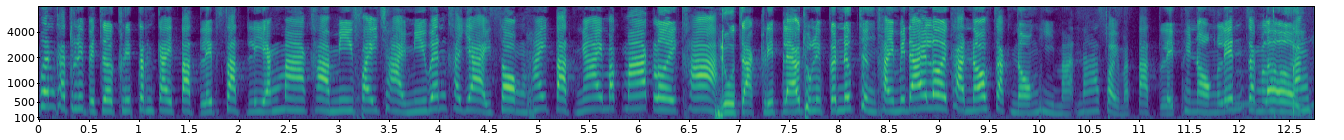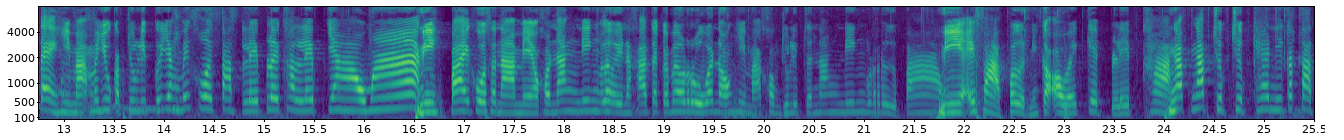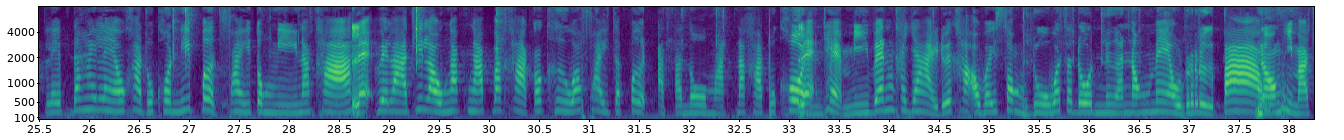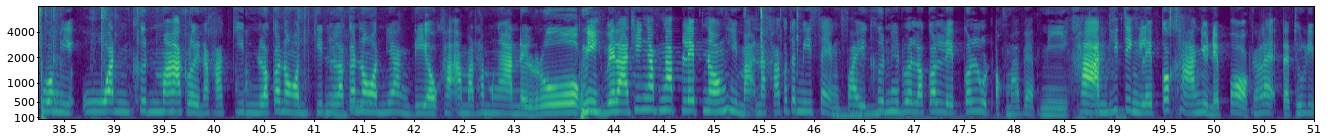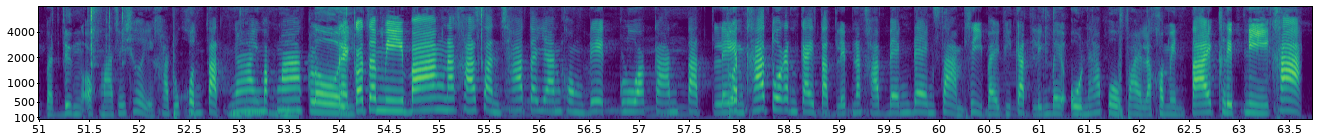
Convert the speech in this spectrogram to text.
เพื่อนๆค่ะทุลิปไปเจอคลิปกันไกตัดเล็บสัตว์เลี้ยงมาค่ะ มีไฟฉายมีแว่นขยายส่องให้ตัดง่ายมากๆเลยค่ะ ดูจากคลิปแล้วทุลิปก็นึกถึงใครไม่ได้เลยค่ะ นอกจากน้องหิมะหน้าสอยมาตัดเล็บให้น้องเล่นจังเลย ตั้งแต่หิมะมาอยู่กับทุลิปก็ยังไม่เคยตัดเล็บเลยค่ะเล็บยาวมากนี่ป้ายโฆษณาแมวเขานั่งนิ่งเลยนะคะ แต่ก็ไม่รู้ว่าน้องหิมะของทุลิปจะนั่งนิ่งหรือเปล่านี่ไอ้ฝาเปิดนี่ก็เอาไว้เก็บเล็บค่ะ งับงับชึบชึบแค่นี้ก็ตัดเล็บได้แล้วค่ะ ทุกคนนี่เปิดไฟตรงนี้นะคะ และเวลาที่เรางับงับอะค่ะ ก็คือว่าไฟจะเปิดอัตโนมัตินะคะ ทุกคนและแถมมีแว่นขยายด้วยค่ะ เอาไว้ส่องดูว่าจะโดนเนื้อน้องแมวหรือเปล่าน้องหิมะช่วงนี้อ้วนขึ้นมากเลยนะคะ กินแล้วก็นอนกินแล้วก็นอนอย่างเดียวค่ะเอามาทำงานในโลกนี่ เวลาที่งับงับเล็บน้องหิมะนะคะ ก็จะมีแสงไฟขึ้นให้ด้วยแล้วก็เล็บก็หลุดออกมาแบบนี้ค่ะอันที่จริงเล็บก็ค้างอยู่ในปอกนั่นแหละแต่ทุลิปอะดึงออกมาเฉยๆค่ะ ทุกคนตัดง่ายมากๆเลย แต่ก็จะมีบ้างนะคะ สัญชาตญาณของเด็กกลัวการตัดเล็บส่วนค่าตัวกันไกรตัดเล็บนะคะแบงค์แดง 3 4 ใบพิกัดลิงก์ไบโอหน้าโปรไฟล์และคอมเมนต์ใต้คลิปนี้ค่ะ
